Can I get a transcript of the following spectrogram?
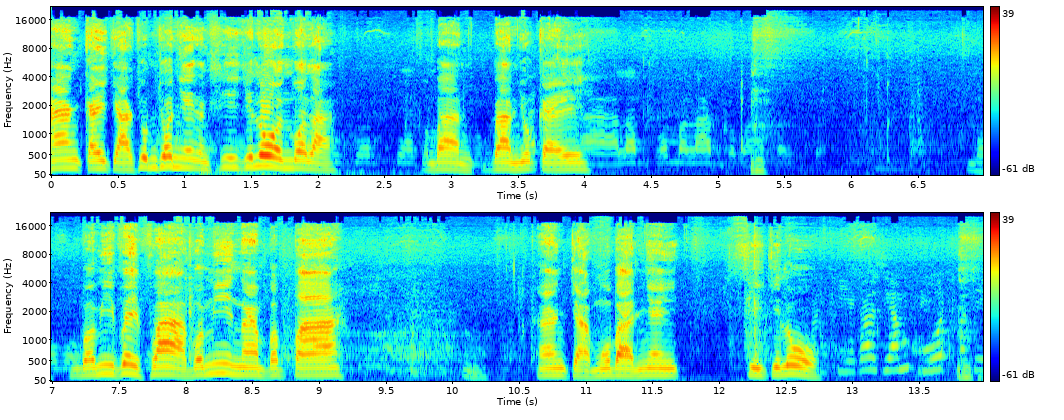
ห้างไกลจากชุมชนเนี่ยตั้งสี่กิโลนบ่ล่ะบ้านบ้านอยู่ไกลบ่มีไฟฟ้าบ่มีน้ำประปาห่างจากหมู่บ้านใหญ่สี่กิโลขี่ก็เสียมขุดมาสิ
